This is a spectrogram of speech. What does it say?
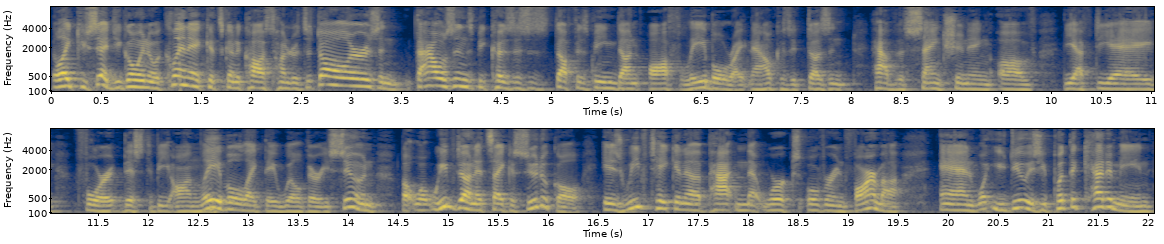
Like you said, you go into a clinic, it's going to cost hundreds of dollars and thousands because this is, stuff is being done off label right now because it doesn't have the sanctioning of the FDA for this to be on label like they will very soon. But what we've done at Psycheceutical is we've taken a patent that works over in pharma and what you do is you put the ketamine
